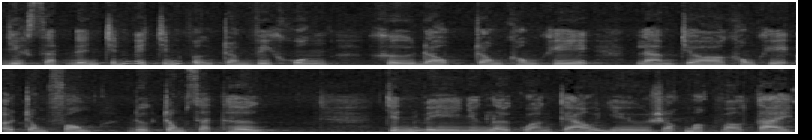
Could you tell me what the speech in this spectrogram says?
diệt sạch đến 99% vi khuẩn, khử độc trong không khí, làm cho không khí ở trong phòng được trong sạch hơn. Chính vì những lời quảng cáo như rót mật vào tay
